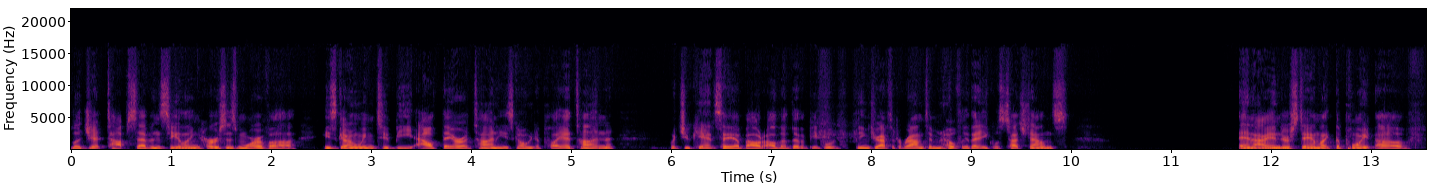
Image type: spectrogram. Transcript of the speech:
legit top seven ceiling. Hurst is more of a he's going to be out there a ton. He's going to play a ton, which you can't say about all the other people being drafted around him. And hopefully that equals touchdowns. And I understand like the point of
